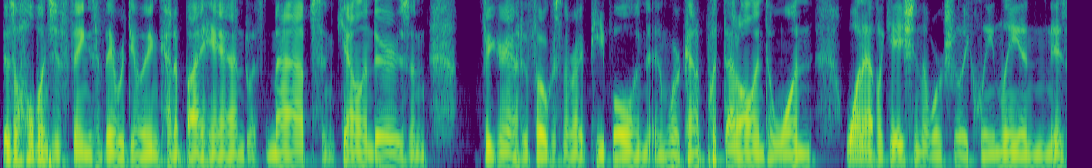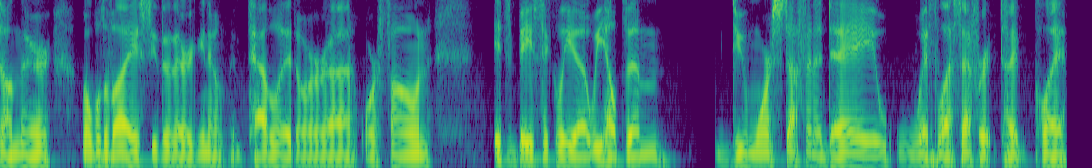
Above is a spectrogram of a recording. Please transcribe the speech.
there's a whole bunch of things that they were doing kind of by hand with maps and calendars and figuring out who to focus on the right people and, and we're kind of put that all into one one application that works really cleanly and is on their mobile device either their you know tablet or uh, or phone. It's basically uh, we help them do more stuff in a day with less effort type play.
